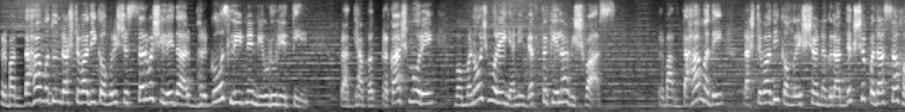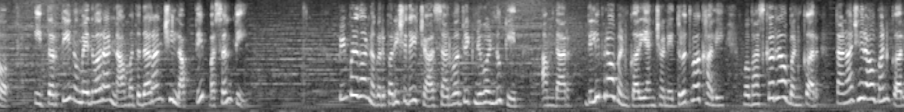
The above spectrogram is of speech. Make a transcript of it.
प्रभाग दहा मधून राष्ट्रवादी काँग्रेसचे सर्व शिलेदार भरघोस लीडने निवडून येतील. प्राध्यापक प्रकाश मोरे व मनोज मोरे यांनी व्यक्त केला विश्वास. प्रभाग दहा मध्ये राष्ट्रवादी काँग्रेसच्या नगराध्यक्ष पदासह इतर तीन उमेदवारांना मतदारांची लाभते पसंती. पिंपळगाव नगर परिषदेच्या सार्वत्रिक निवडणुकीत आमदार दिलीपराव बनकर यांच्या नेतृत्वाखाली व भास्करराव बनकर तानाजीराव बनकर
